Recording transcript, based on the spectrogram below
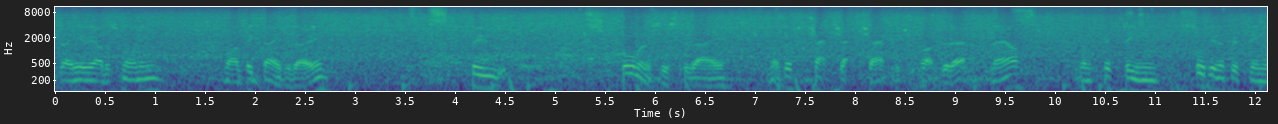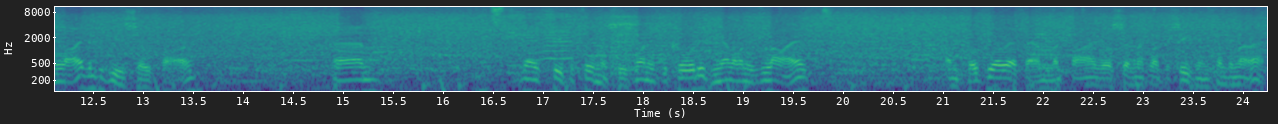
So here we are this morning. My big day today. Two performances today. Not just chat, chat, chat, which we're quite good at now. Done 15, 14 or 15 live interviews so far. Um, there's two performances. One is recorded and the other one is live on Tokyo FM at 5 or 7 o'clock this evening, something like that.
